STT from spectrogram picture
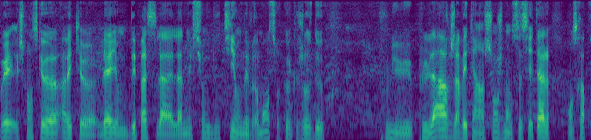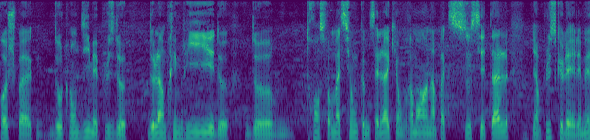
Oui, je pense qu'avec euh, l'AI, on dépasse la, la notion d'outil, on est vraiment sur quelque chose de plus, plus large, avec un changement sociétal. On se rapproche, pas- d'autres l'ont dit, mais plus de, de l'imprimerie et de, de transformations comme celle-là qui ont vraiment un impact sociétal, bien plus que les LMS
